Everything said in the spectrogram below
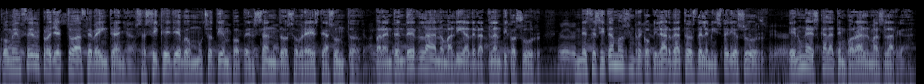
Comencé el proyecto hace 20 años, así que llevo mucho tiempo pensando sobre este asunto. Para entender la anomalía del Atlántico Sur, necesitamos recopilar datos del hemisferio sur en una escala temporal más larga.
